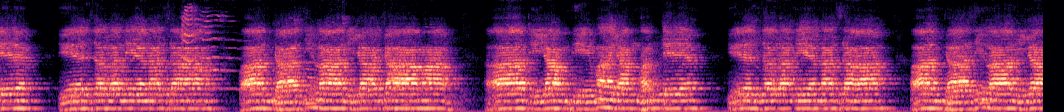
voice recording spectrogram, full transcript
เยสรเนนะสาปัญจศิลานิยาจามาอาติยมปีมายังพันเตเยสรเนนะสาปัญจ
